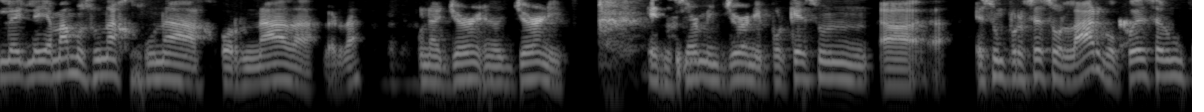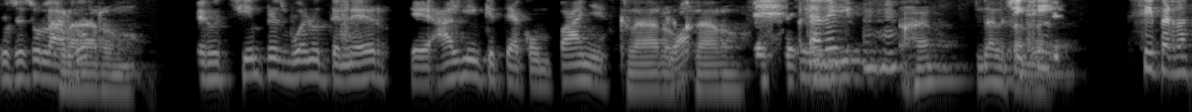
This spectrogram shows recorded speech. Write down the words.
le, llamamos una, una jornada, ¿verdad? Una journey, journey el Sermon Journey, porque es un, uh, es un proceso largo, puede ser un proceso largo. Claro. Pero siempre es bueno tener eh, alguien que te acompañe. Claro, claro. Este, ¿Sabes? Ajá. Dale, sí, sí, sí, perdón.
